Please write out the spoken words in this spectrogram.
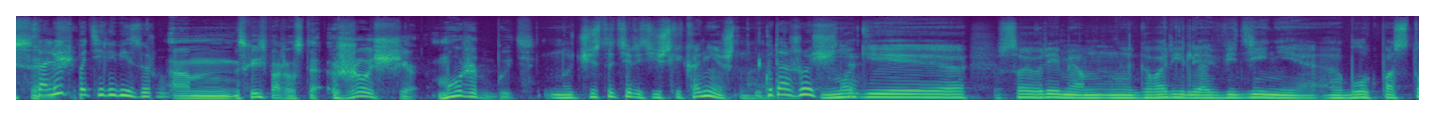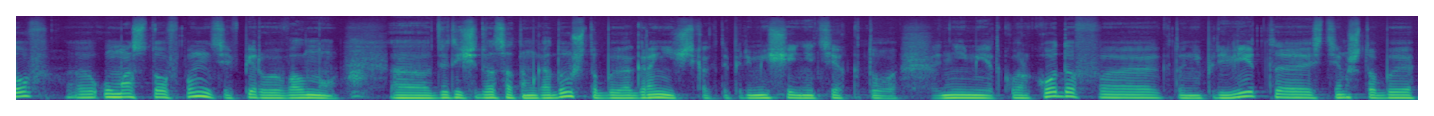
Салют по телевизору. скажите, пожалуйста, жестче может быть? Ну, чисто теоретически, конечно. Куда жестче-то? Многие в свое время говорили о введении э, блокпостов э, у мостов, помните, в первую волну э, в 2020 году, чтобы ограничить как-то перемещение тех, кто не имеет QR-кодов, кто не привит, с тем, чтобы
